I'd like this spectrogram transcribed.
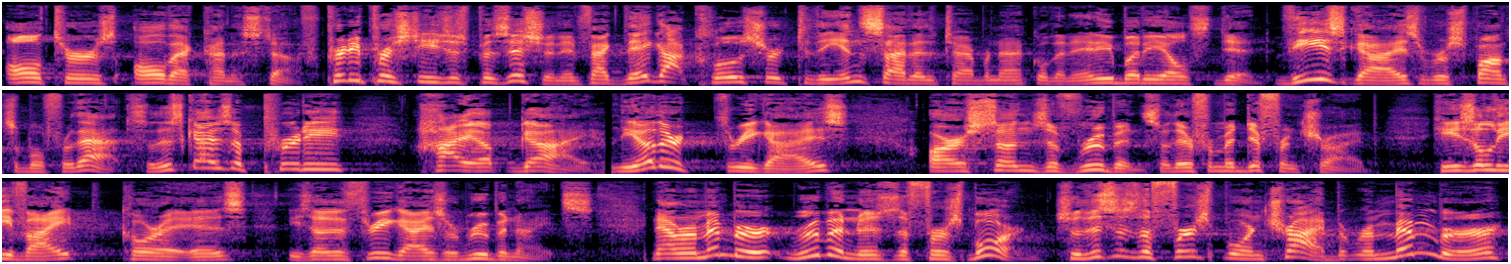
altars, all that kind of stuff. Pretty prestigious position. In fact, they got closer to the inside of the tabernacle than anybody else did. These guys were responsible for that. So this guy's a pretty high up guy. The other three guys are sons of Reuben, so they're from a different tribe. He's a Levite, Korah is. These other three guys are Reubenites. Now remember, Reuben is the firstborn. So this is the firstborn tribe. But remember,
